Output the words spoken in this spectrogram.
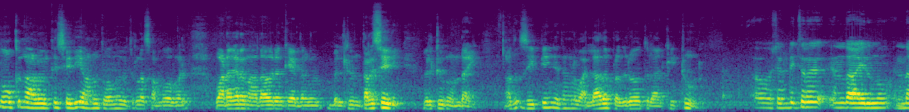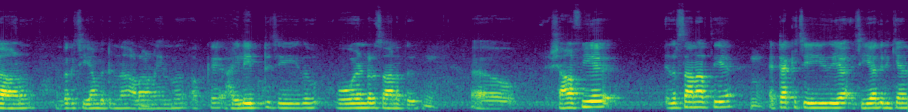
നോക്കുന്ന ആളുകൾക്ക് ശരിയാണ് തോന്നുന്ന വിധത്തിലുള്ള സംഭവങ്ങൾ വടകര നാദാപുരം കേന്ദ്രങ്ങൾ ബെൽറ്റിൽ നിന്ന് തലശ്ശേരി ബെൽറ്റിൽ നിന്നുണ്ടായി. അത് സി പി എം ജനങ്ങൾ വല്ലാതെ പ്രതിരോധത്തിലാക്കിയിട്ടുമുണ്ട് ശൈല ടീച്ചർ എന്തായിരുന്നു എന്താണ് എന്തൊക്കെ ചെയ്യാൻ പറ്റുന്ന ആളാണ് എന്ന് ഒക്കെ ഹൈലൈറ്റ് ചെയ്ത് പോകേണ്ട ഒരു സ്ഥാനത്ത് ഷാഫിയെ എതിർ സ്ഥാനാർത്ഥിയെ അറ്റാക്ക് ചെയ്യ ചെയ്യാതിരിക്കാൻ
